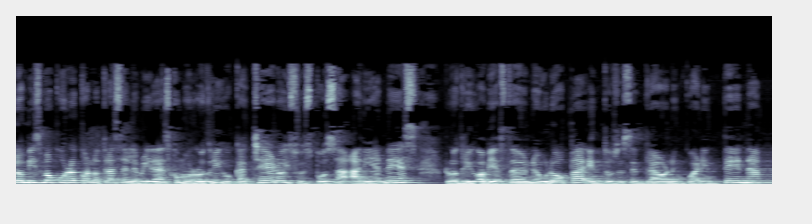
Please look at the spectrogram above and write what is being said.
Lo mismo ocurre con otras celebridades como Rodrigo Cachero y su esposa Adianés. Rodrigo había estado en Europa, entonces entraron en cuarentena.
